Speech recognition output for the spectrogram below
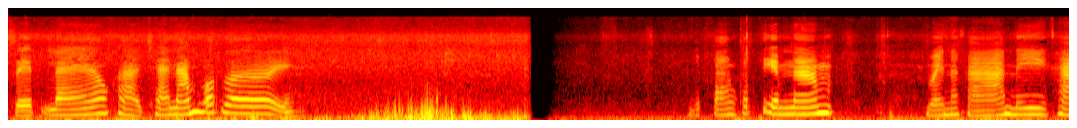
เสร็จแล้วค่ะ ใช้น้ำลดเลยยายปังก็เตรียมน้ำ ไว้นะคะ นี่ค่ะ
